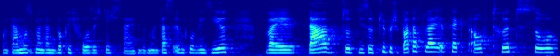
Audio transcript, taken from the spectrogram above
Und da muss man dann wirklich vorsichtig sein, wenn man das improvisiert, weil da so dieser typische Butterfly-Effekt auftritt, so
